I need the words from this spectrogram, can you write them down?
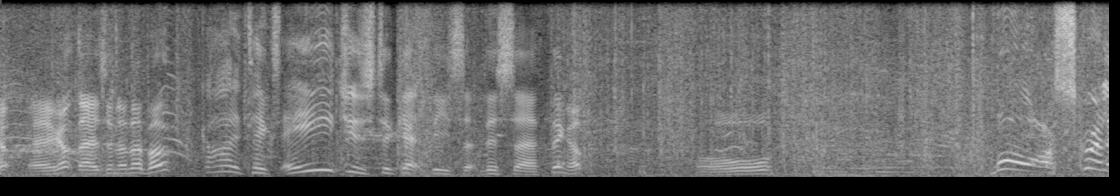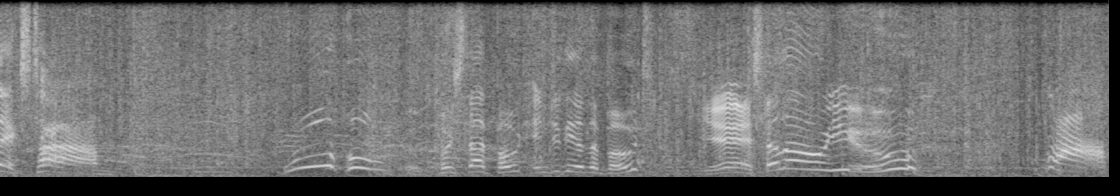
Oh, there you go. There's another boat. God, it takes ages to get these uh, this uh, thing up. Oh. More Skrillex time! Woohoo! Push that boat into the other boat. Yes, hello, you! Ah!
